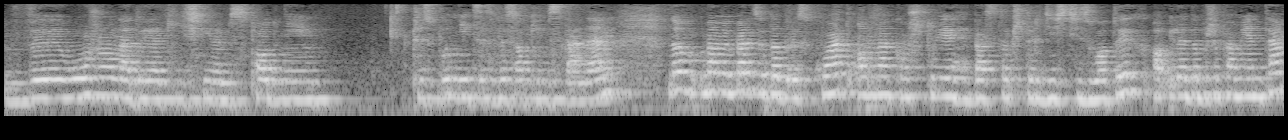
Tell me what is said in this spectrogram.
wyłożona do jakichś, nie wiem, spodni czy spódnicy z wysokim stanem. No, mamy bardzo dobry skład, ona kosztuje chyba 140 zł, o ile dobrze pamiętam.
